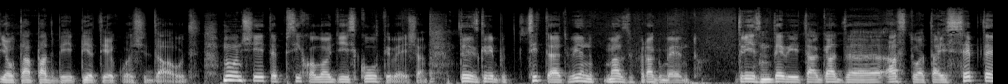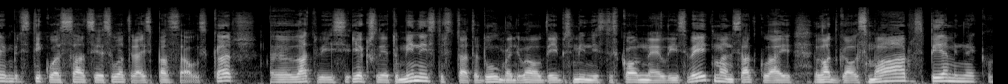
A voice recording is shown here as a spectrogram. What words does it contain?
jau tāpat bija pietiekoši daudz. Nu, un šī psiholoģijas kultivēšana. Te es gribu citēt vienu mazu fragmentu. 39. gada 8. septembris, tikko sācies otrais pasaules karš. Latvijas iekšlietu ministrs, tātad Ulmaņa valdības ministrs Kornēlijs Veitmanis atklāja Latgales Mārus pieminekli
